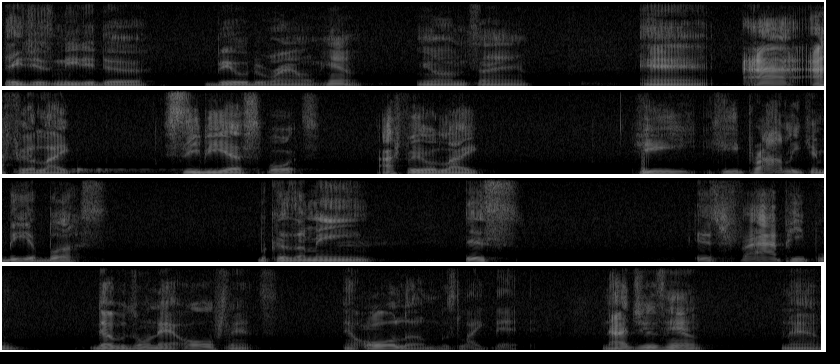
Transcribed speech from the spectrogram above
they just needed to build around him. You know what I'm saying? And I I feel like CBS Sports. I feel like he he probably can be a bust because I mean, it's it's five people that was on that offense, and all of them was like that. Not just him, now,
